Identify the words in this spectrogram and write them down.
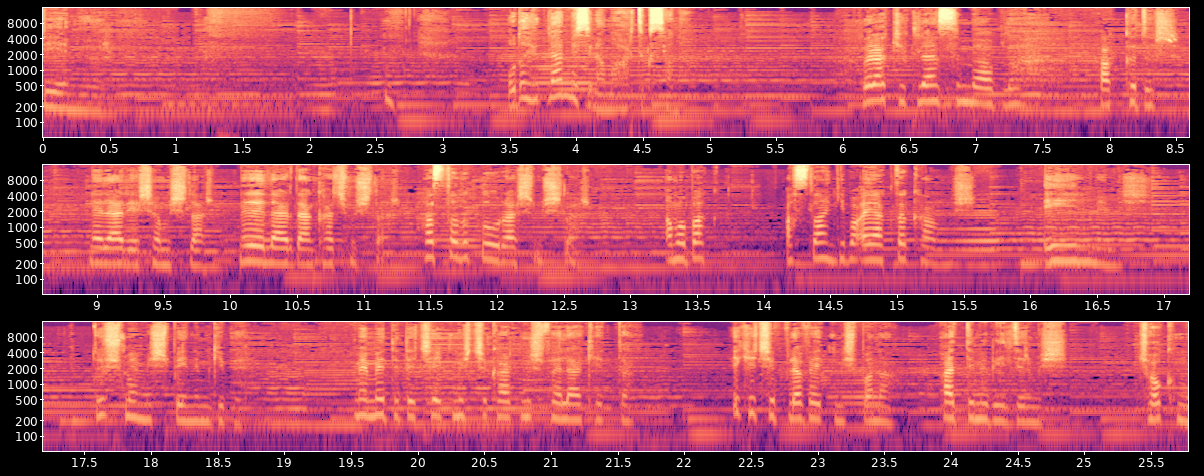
Diyemiyorum. O da yüklenmesin ama artık sana. Bırak yüklensin be abla. Hakkıdır. Neler yaşamışlar, nerelerden kaçmışlar. Hastalıkla uğraşmışlar. Ama bak aslan gibi ayakta kalmış. Eğilmemiş. Düşmemiş benim gibi. Mehmet'i de çekmiş çıkartmış felaketten. İki çift laf etmiş bana. Haddimi bildirmiş. Çok mu?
